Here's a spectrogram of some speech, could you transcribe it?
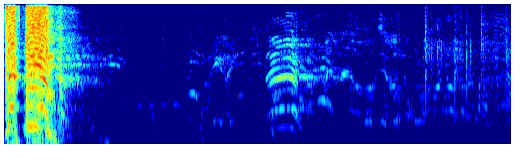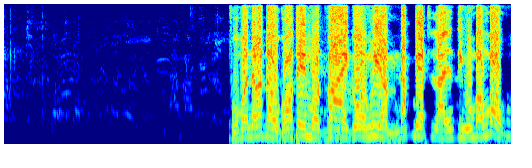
Rất nguy hiểm. Phú Vân đã bắt đầu có thêm một vài cơ hội nguy hiểm, đặc biệt là những tình huống bóng bổng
